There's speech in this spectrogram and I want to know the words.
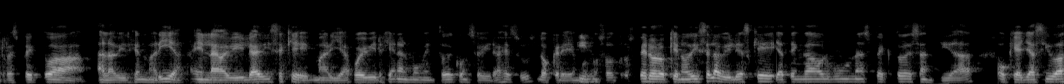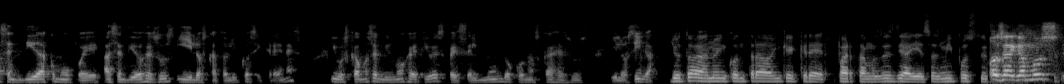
respecto a, a la Virgen María. En la Biblia dice que María fue virgen al momento de concebir a Jesús, lo creemos nosotros, pero lo que no dice la Biblia es que ella tenga algún aspecto de santidad o que haya sido ascendida como fue ascendido Jesús y los católicos sí creen eso. Y buscamos el mismo objetivo, es pues el mundo conozca a Jesús y lo siga. Yo todavía no he encontrado en qué creer. Partamos desde ahí, esa es mi postura. O sea, digamos,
